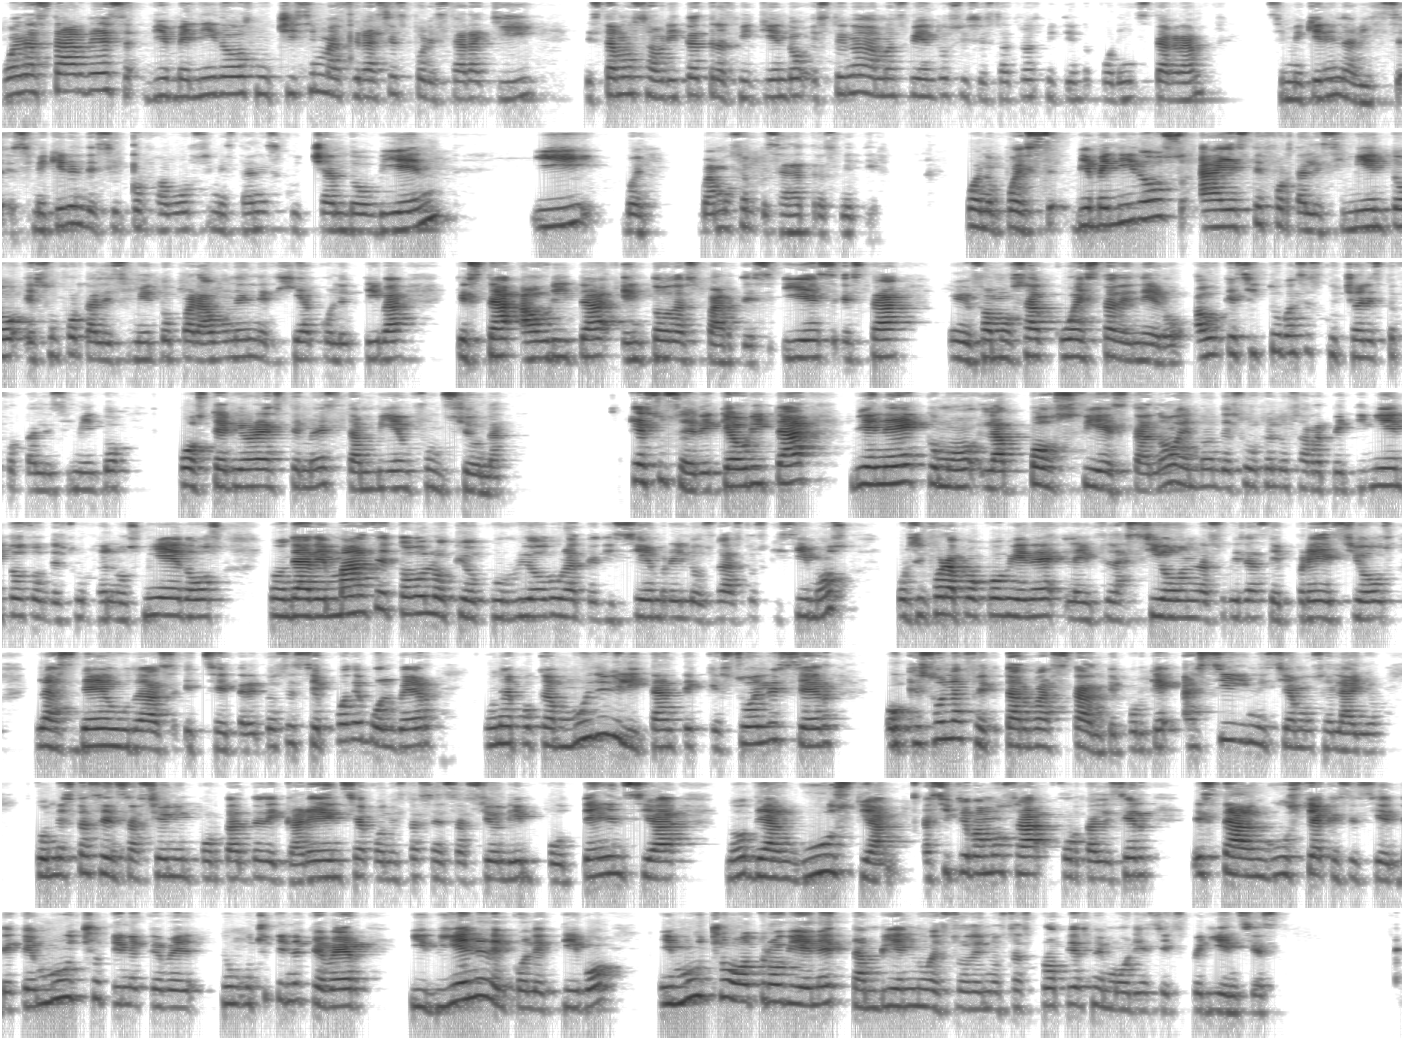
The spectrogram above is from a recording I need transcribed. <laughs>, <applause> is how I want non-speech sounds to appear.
Buenas tardes, bienvenidos, muchísimas gracias por estar aquí. Estamos ahorita transmitiendo, estoy nada más viendo si se está transmitiendo por Instagram. Si me quieren avisar, si me quieren decir, por favor, si me están escuchando bien. Y bueno, vamos a empezar a transmitir. Bueno, pues bienvenidos a este fortalecimiento. Es un fortalecimiento para una energía colectiva que está ahorita en todas partes y es esta eh, famosa cuesta de enero. Aunque si tú vas a escuchar este fortalecimiento posterior a este mes también funciona. ¿Qué sucede? Que ahorita viene como la posfiesta, ¿no? En donde surgen los arrepentimientos, donde surgen los miedos, donde además de todo lo que ocurrió durante diciembre y los gastos que hicimos, por si fuera poco viene la inflación, las subidas de precios, las deudas, etcétera. Entonces se puede volver una época muy debilitante que suele ser o que suele afectar bastante, porque así iniciamos el año con esta sensación importante de carencia, con esta sensación de impotencia, ¿no? De angustia. Así que vamos a fortalecer esta angustia que se siente, que mucho tiene que ver, mucho tiene que ver y viene del colectivo y mucho otro viene también nuestro, de nuestras propias memorias y experiencias.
